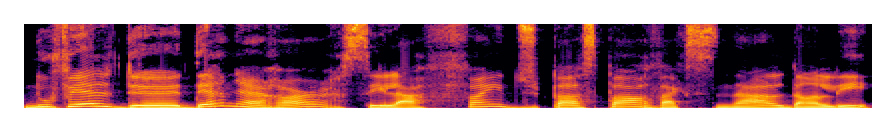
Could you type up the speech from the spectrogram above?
Nouvelle de dernière heure, c'est la fin du passeport vaccinal dans les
